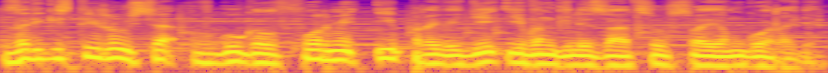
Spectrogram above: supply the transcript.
зарегистрируйся в Google форме и проведи евангелизацию в своем городе.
